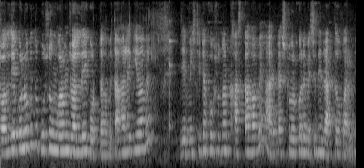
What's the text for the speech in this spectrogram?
জল দিয়ে করলেও কিন্তু কুসুম গরম জল দিয়েই করতে হবে। তাহলে কি হবে? যে মিষ্টিটা খুব সুন্দর খাস্তা হবে, আর এটা স্টোর করে বেশি দিন রাখতেও পারবে।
